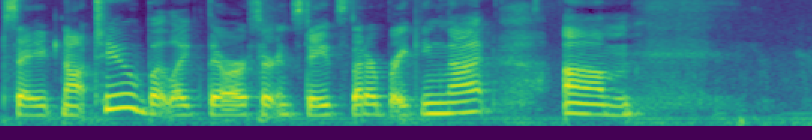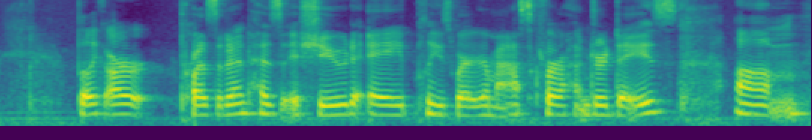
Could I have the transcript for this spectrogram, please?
say not to, but like there are certain states that are breaking that. Um but like our president has issued a please wear your mask for 100 days um,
